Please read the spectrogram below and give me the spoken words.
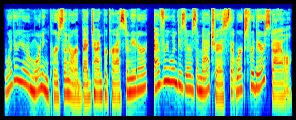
Whether you're a morning person or a bedtime procrastinator, everyone deserves a mattress that works for their style.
